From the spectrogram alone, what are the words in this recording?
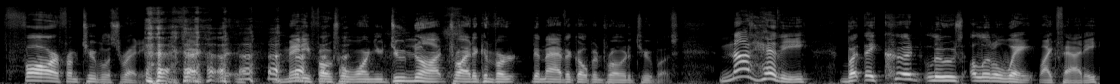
Far from tubeless ready. Fact, many folks will warn you do not try to convert the Mavic Open Pro to tubeless. Not heavy, but they could lose a little weight like Fatty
